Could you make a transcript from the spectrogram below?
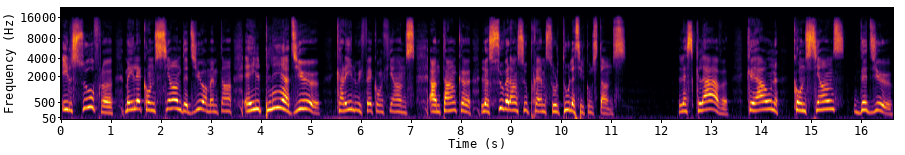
Il souffre, mais il est conscient de Dieu en même temps, et il plaît à Dieu, car il lui fait confiance en tant que le souverain suprême sur toutes les circonstances. L'esclave qui a une conscience de Dieu,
